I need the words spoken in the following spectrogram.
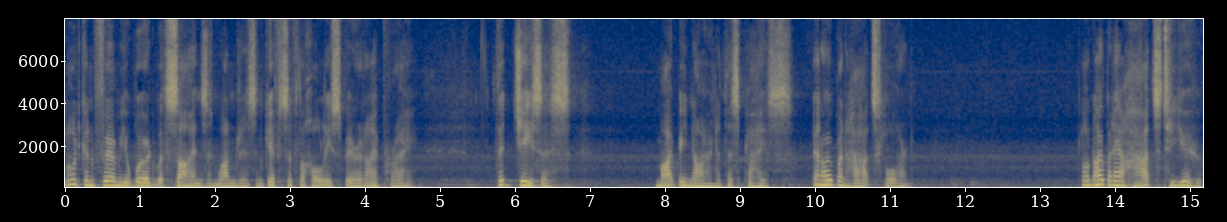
Lord, confirm your word with signs and wonders and gifts of the Holy Spirit, I pray. That Jesus might be known in this place. And open hearts, Lord. Lord, open our hearts to you.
